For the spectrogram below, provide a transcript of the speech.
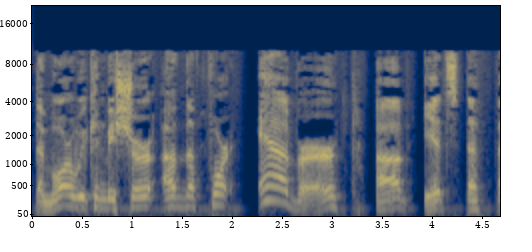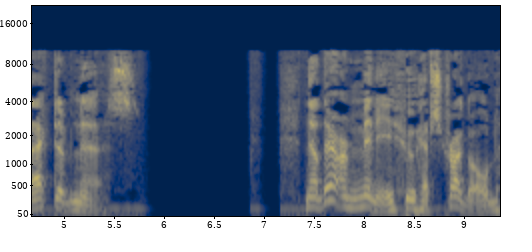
the more we can be sure of the forever of its effectiveness. Now, there are many who have struggled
